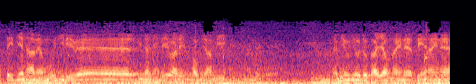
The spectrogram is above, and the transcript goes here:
အစိတ်ပြင်းထားတဲ့မူကြီးတွေပဲဒီတန်လေးပါးတွေထောက်ပြန်ပြီးအမျိုးမျိုးဒုက္ခရောက်နိုင်တယ်သိနိုင်တယ်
